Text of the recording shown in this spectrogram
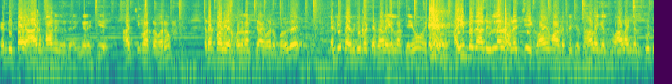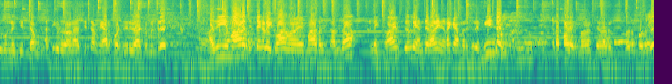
கண்டிப்பாக ஆறு மாதங்கள் ஆட்சி மாற்றம் வரும். எடப்பாடியார் முதலமைச்சராக வரும்பொழுது கண்டிப்பாக விடுபட்ட வேலையெல்லாம் செய்வோம். ஐம்பது ஆண்டு இல்லாத வளர்ச்சி கோயம் மாவட்டத்துக்கு சாலைகள் பாலங்கள் கூட்டுக்குண்டு திட்டம் அத்திக்குடுவான திட்டம் ஏர்போர்ட் விரிவாக்கம் என்று அதிகமான திட்டங்களை கோயம்பு மாவட்டத்தில் தந்தோம். இன்னைக்கு கோயம்புத்தூர்ல எந்த வேலையும் நடக்காம இருக்குது. மீண்டும் எடப்பாடி முதலமைச்சர் வரும் வரும் பொழுது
